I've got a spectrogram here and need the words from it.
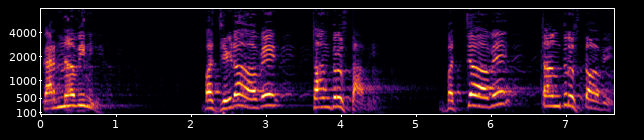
ਕਰਨਾ ਵੀ ਨਹੀਂ। ਬਸ ਜਿਹੜਾ ਆਵੇ, ਤੰਦਰੁਸਤ ਆਵੇ। ਬੱਚਾ ਆਵੇ, ਤੰਦਰੁਸਤ ਆਵੇ।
